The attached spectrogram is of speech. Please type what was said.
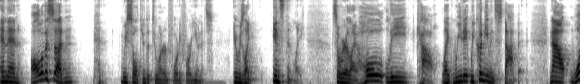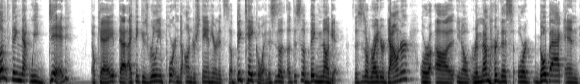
And then all of a sudden, we sold through the 244 units. It was like instantly. So we were like, holy cow. Like we didn't we couldn't even stop it. Now, one thing that we did, okay, that I think is really important to understand here, and it's a big takeaway. This is a, a this is a big nugget. This is a writer downer, or uh, you know, remember this, or go back and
